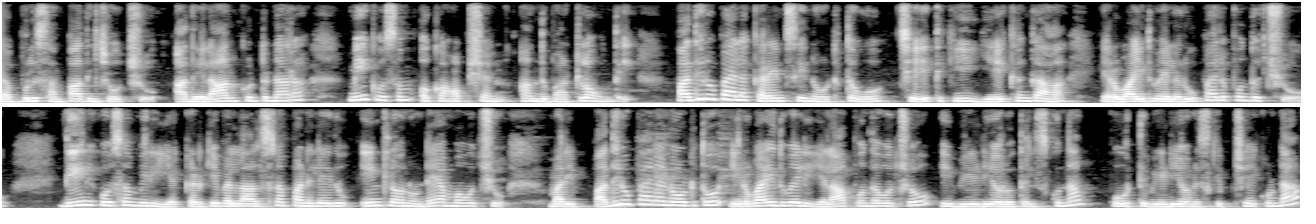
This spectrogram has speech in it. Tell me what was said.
డబ్బులు సంపాదించవచ్చు. అది ఎలా అనుకుంటున్నారా? మీకోసం ఒక ఆప్షన్ అందుబాటులో ఉంది. పది రూపాయల కరెన్సీ నోటుతో చేతికి ఏకంగా ఇరవై ఐదు వేల రూపాయలు పొందొచ్చు. దీనికోసం మీరు ఎక్కడికి వెళ్ళాల్సిన పని లేదు. ఇంట్లో నుండే అమ్మవచ్చు. మరి పది రూపాయల నోటుతో ఇరవై ఐదు వేలు ఎలా పొందవచ్చో ఈ వీడియోలో తెలుసుకుందాం. పూర్తి వీడియోను స్కిప్ చేయకుండా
